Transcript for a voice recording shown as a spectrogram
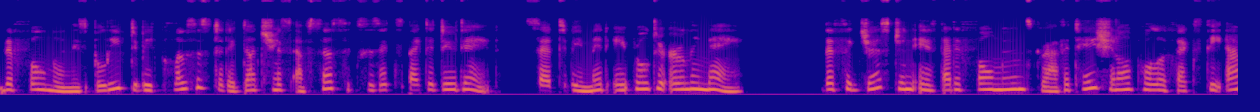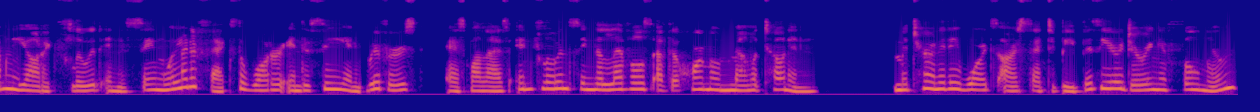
The full moon is believed to be closest to the Duchess of Sussex's expected due date, said to be mid-April to early May. The suggestion is that a full moon's gravitational pull affects the amniotic fluid in the same way it affects the water in the sea and rivers, as well as influencing the levels of the hormone melatonin. Maternity wards are said to be busier during a full moon,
